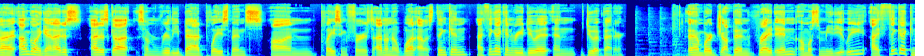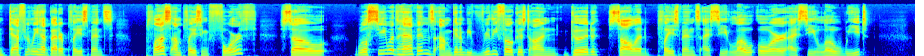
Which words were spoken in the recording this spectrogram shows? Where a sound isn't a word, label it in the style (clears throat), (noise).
All right, I'm going again. I just I just got some really bad placements on placing first. I don't know what I was thinking. I think I can redo it and do it better. And we're jumping right in almost immediately. I think I can definitely have better placements. Plus, I'm placing fourth. So we'll see what happens. I'm going to be really focused on good, solid placements. I see low ore, I see low wheat,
